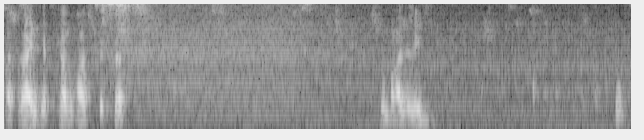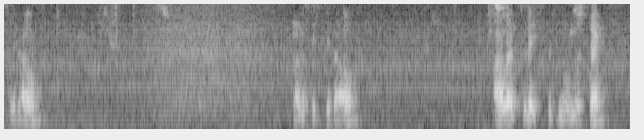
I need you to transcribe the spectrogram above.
Hat 43 km/h Spitze. Normale Licht. Funktioniert auch. Bremslicht geht auch. Arbeitslicht mit Nummer 6.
